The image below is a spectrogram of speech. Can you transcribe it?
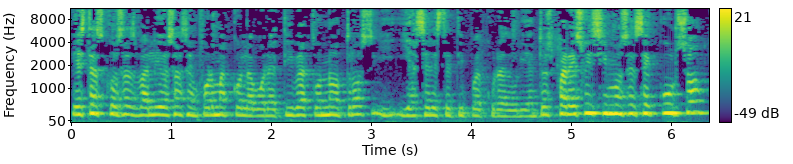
estas cosas valiosas en forma colaborativa con otros y, hacer este tipo de curaduría. Entonces, para eso hicimos ese curso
